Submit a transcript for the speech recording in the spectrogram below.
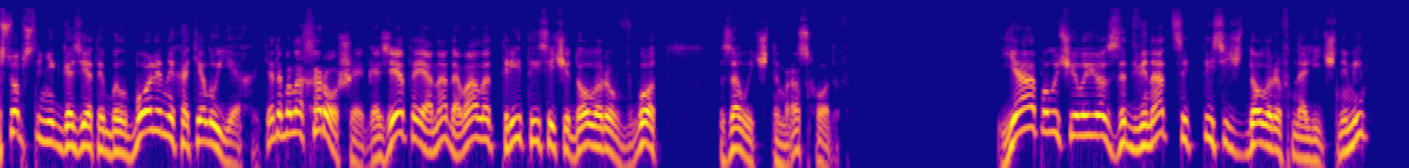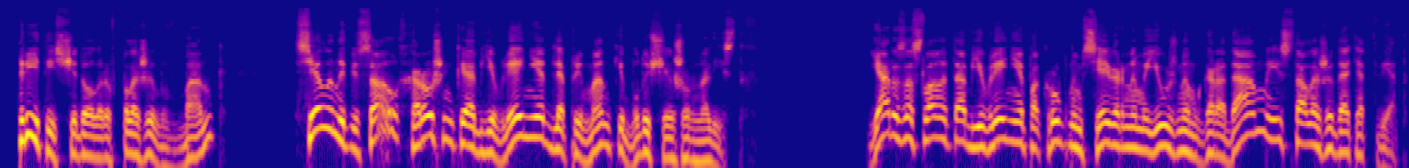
Собственник газеты был болен и хотел уехать. Это была хорошая газета, и она давала 3000 долларов в год за вычетом расходов. Я получил ее за 12 тысяч долларов наличными, 3000 долларов положил в банк, сел и написал хорошенькое объявление для приманки будущих журналистов. Я разослал это объявление по крупным северным и южным городам и стал ожидать ответа.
